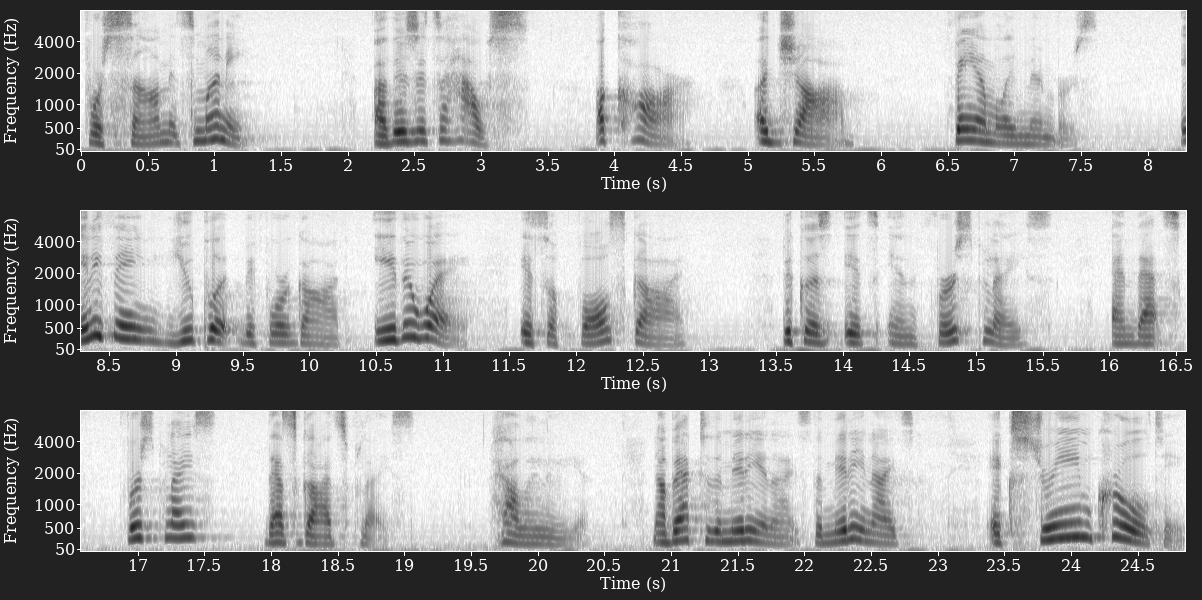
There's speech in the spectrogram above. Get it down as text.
For some, it's money. Others, it's a house, a car, a job, family members. Anything you put before God, either way, it's a false God because it's in first place and that's first place, that's God's place. Hallelujah. Now back to the Midianites. The Midianites' extreme cruelty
